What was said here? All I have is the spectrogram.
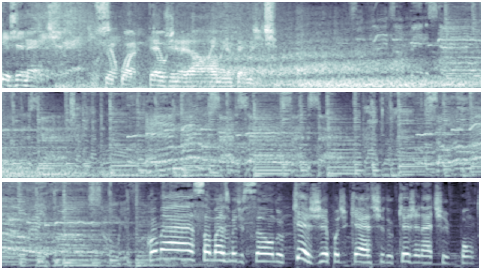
QGNet, o seu quartel-general na internet. Começa mais uma edição do QG Podcast do QGNet.com.br.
